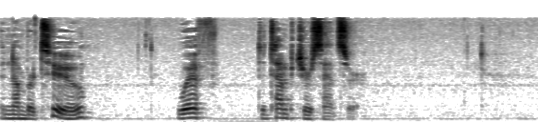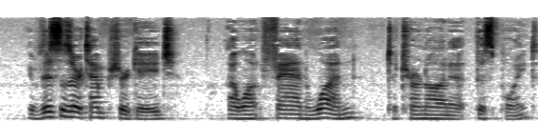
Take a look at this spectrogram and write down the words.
and number two with the temperature sensor. If this is our temperature gauge, I want fan 1 to turn on at this point,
